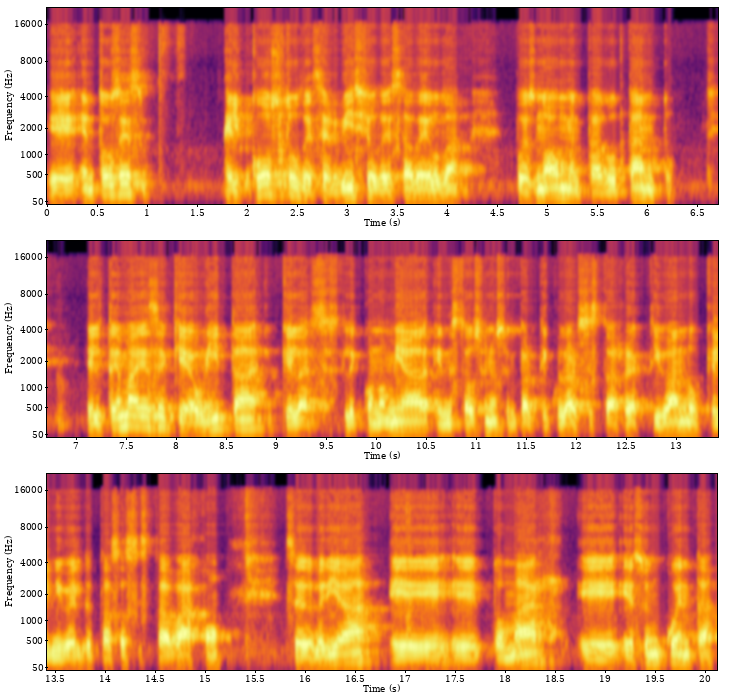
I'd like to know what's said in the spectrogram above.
Eh, entonces, el costo de servicio de esa deuda pues no ha aumentado tanto. El tema es de que ahorita que la economía en Estados Unidos en particular se está reactivando, que el nivel de tasas está bajo, se debería eh, eh, tomar eh, eso en cuenta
